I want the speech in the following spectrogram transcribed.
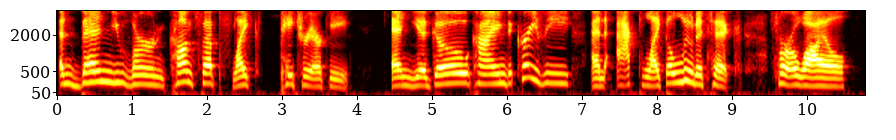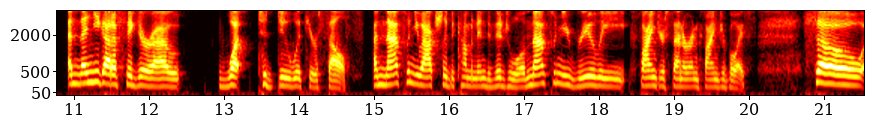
And then you learn concepts like patriarchy and you go kind of crazy and act like a lunatic for a while and then you got to figure out what to do with yourself and that's when you actually become an individual and that's when you really find your center and find your voice so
